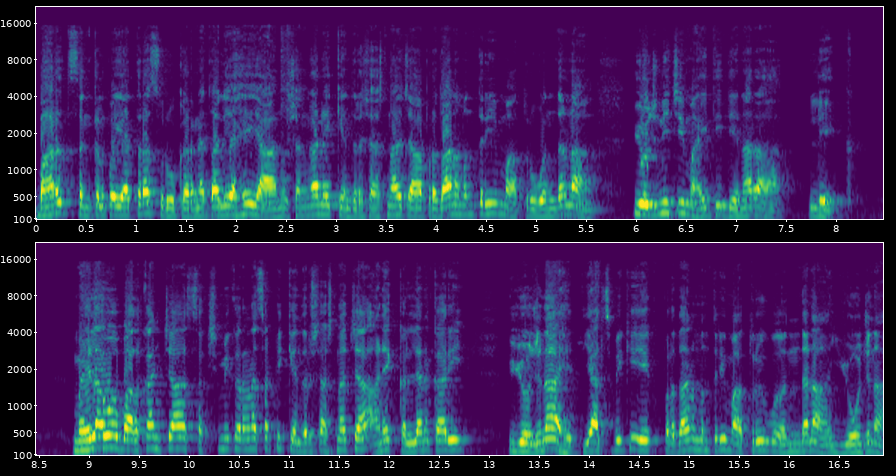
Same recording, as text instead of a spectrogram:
भारत संकल्प यात्रा सुरू करण्यात आली आहे. या अनुषंगाने केंद्र शासनाच्या प्रधानमंत्री मातृवंदना योजनेची माहिती देणारा लेख. महिला व बालकांच्या सक्षमीकरणासाठी केंद्र शासनाच्या अनेक कल्याणकारी योजना आहेत. याचपैकी एक प्रधानमंत्री मातृवंदना योजना.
